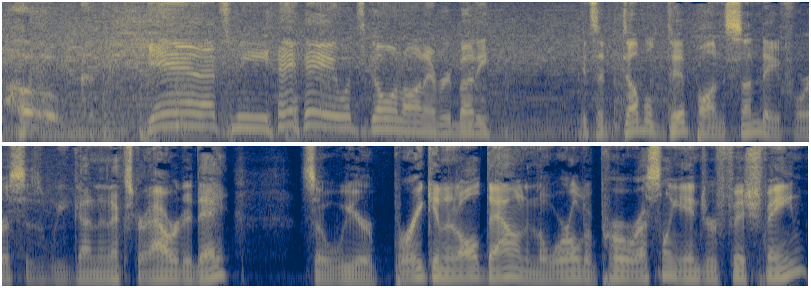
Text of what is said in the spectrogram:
Hoke. Yeah, that's me. Hey, hey, what's going on, everybody? It's a double dip on Sunday for us as we got an extra hour today. So we are breaking it all down in the world of pro wrestling. Andrew Fish Fain,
